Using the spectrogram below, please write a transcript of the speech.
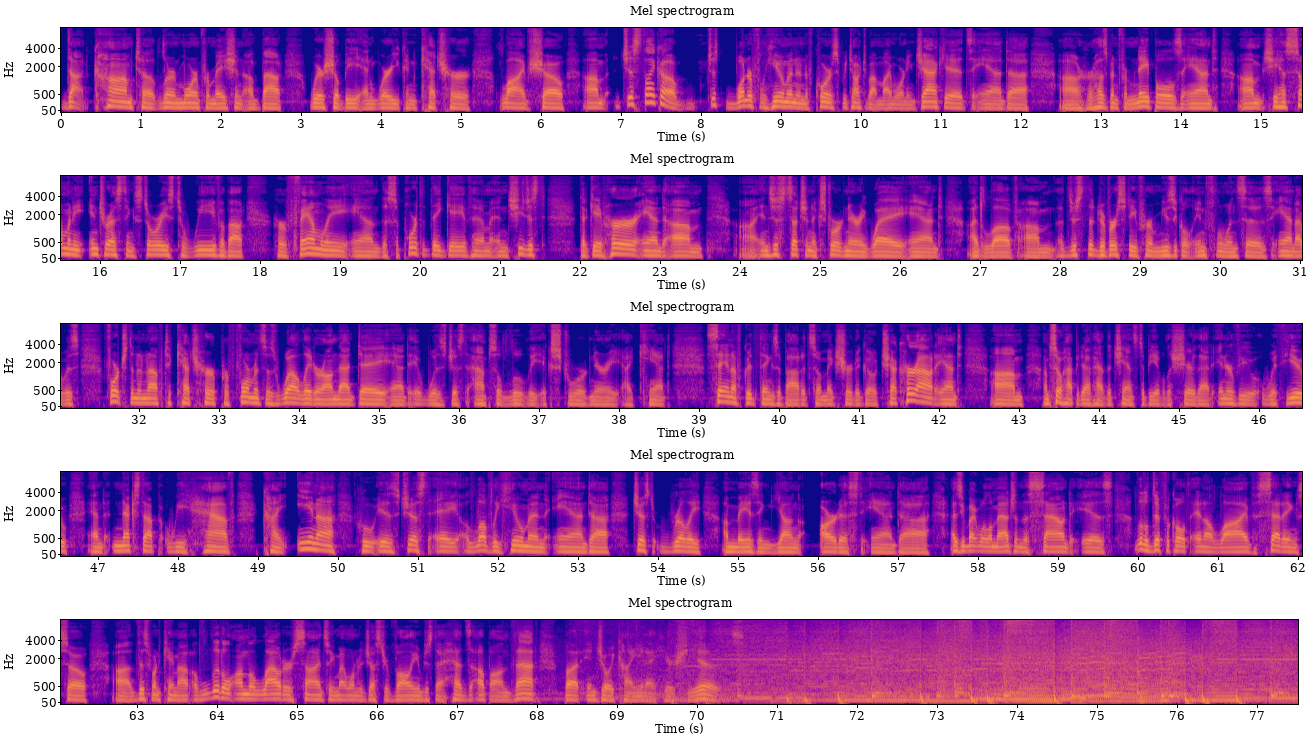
xeniarubinos.com, to learn more information about where she'll be and where you can catch her live show. Um, just like a just wonderful human, and of course, we talked about My Morning Jackets and uh, uh, her husband from Naples, and um, she has so many interesting stories to weave about her family and the support that they gave him, and she just that gave her, and um, uh, in just such an extraordinary way. And I'd love um, just the diversity of her musical influences, and I was fortunate enough to catch her performance as well later on that day, and it was just absolutely extraordinary. I can't say enough good things about it, so make sure to go check her out. And um, I'm so happy to have had the chance to be able to share that interview with you. And next up, we have Kaina, who is just a, lovely human and uh, just really amazing young artist. And uh, as you might well imagine, the sound is a little difficult in a live setting. So uh, this one came out a little on the louder side. So you might want to adjust your volume. Just a heads up on that. But enjoy Kaina. Here she is.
